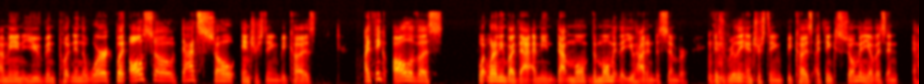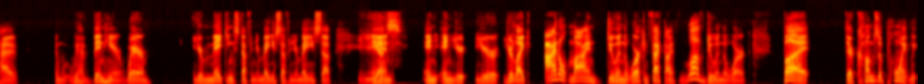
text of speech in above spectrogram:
I mean, you've been putting in the work, but also that's so interesting because I think all of us what, what I mean by that, I mean that moment the moment that you had in December is Mhm. really interesting because I think so many of us and have and we have been here where you're making stuff and you're making stuff and you're making stuff yes and and you're you're you're like I don't mind doing the work. In fact, I love doing the work. But there comes a point, we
